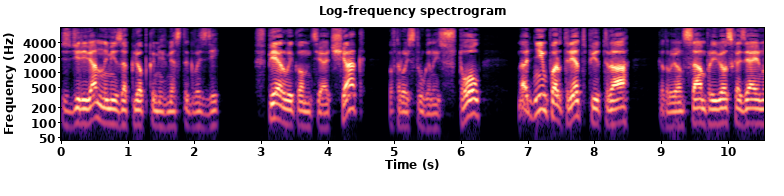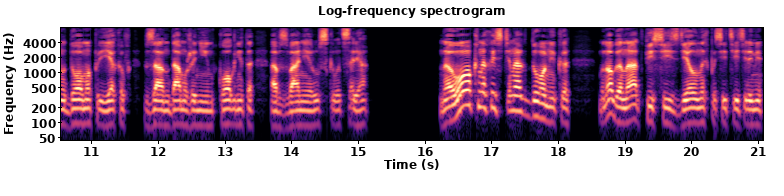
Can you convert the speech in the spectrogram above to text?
с деревянными заклепками вместо гвоздей. В первой комнате очаг, во второй струганный стол, над ним портрет Петра, который он сам привез хозяину дома, приехав в Зандам уже не инкогнито, а в звании русского царя. На окнах и стенах домика много надписей, сделанных посетителями.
